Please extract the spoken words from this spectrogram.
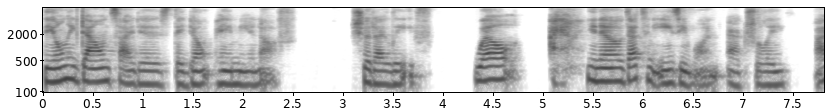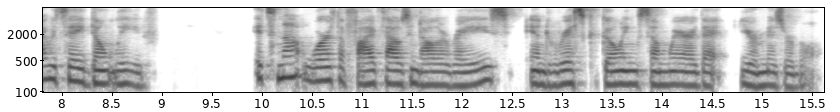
The only downside is they don't pay me enough. Should I leave? Well, you know, that's an easy one, actually. I would say don't leave it's not worth a $5,000 raise and risk going somewhere that you're miserable.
